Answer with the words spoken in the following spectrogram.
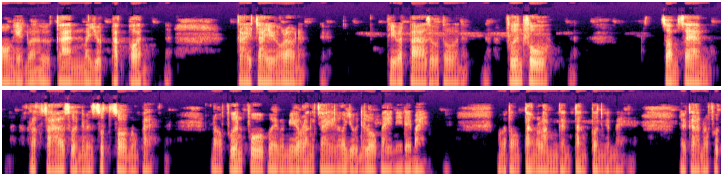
มองเห็นว่าเออการมาหยุดพักผ่อนกายใจของเราเนี่ยที่วัดป่าสุโตเนี่ยฟื้นฟูซ่อมแซมรักษาส่วนที่มันสุดโทรมลงไป เราฟื้นฟูเพื่อให้มันมีกำลังใจแล้วก็อยู่ในโลกใบนี้ได้ใหม่ มันก็ต้องตั้งลำกันตั้งต้นกันใหม่ในการมาฝึก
